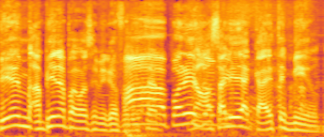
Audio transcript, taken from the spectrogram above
Bien, bien apagado ese micrófono. Ah, Está- por eso No, salí de acá, este es mío.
